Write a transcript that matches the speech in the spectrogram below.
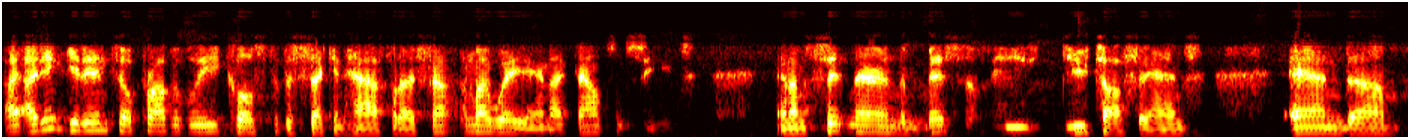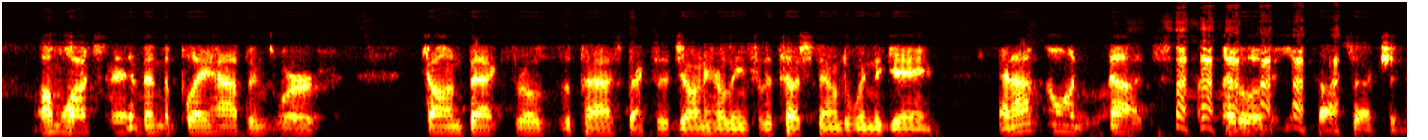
I, I didn't get in till probably close to the second half. But I found my way in. I found some seats, and I'm sitting there in the midst of the Utah fans, and um, I'm watching it. And then the play happens where John Beck throws the pass back to Johnny Harline for the touchdown to win the game. And I'm going nuts in the middle of the Utah section.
